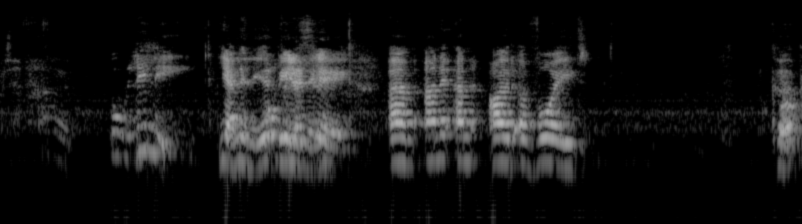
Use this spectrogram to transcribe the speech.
I don't know. oh, Lily. yeah, Lily. It'd be Lily. Um, and it, and I'd avoid Cook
